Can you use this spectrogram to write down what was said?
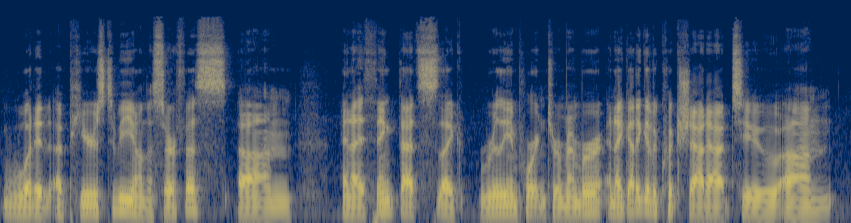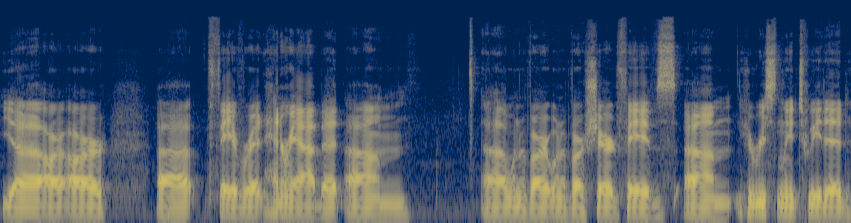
what it appears to be on the surface. Um, and I think that's like really important to remember. And I got to give a quick shout out to um, yeah our our uh, favorite Henry Abbott. Um, uh, one of our one of our shared faves, um, who recently tweeted.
